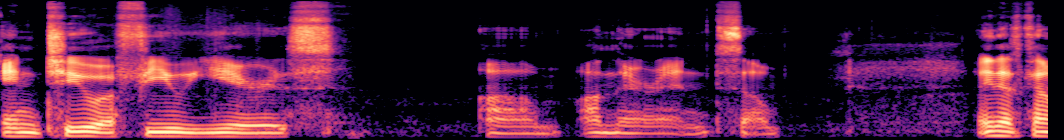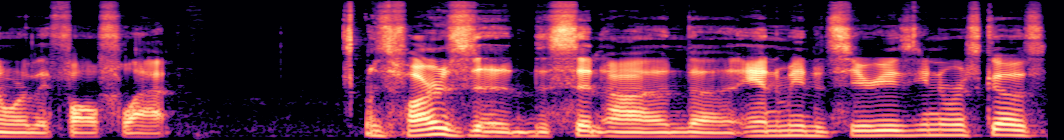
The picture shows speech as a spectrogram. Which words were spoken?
into a few years um, on their end. So I think that's kind of where they fall flat. As far as the the uh, the animated series universe goes,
